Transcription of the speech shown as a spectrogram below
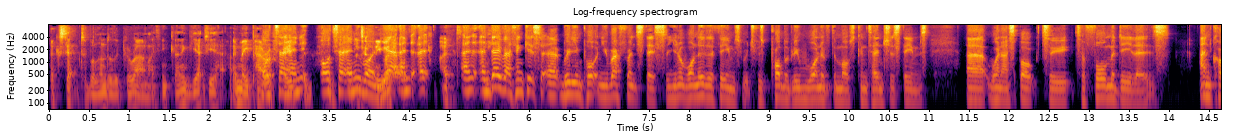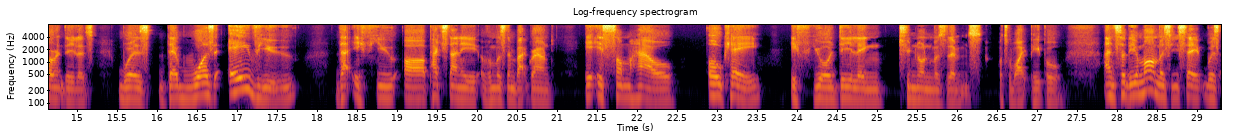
acceptable under the Quran. I think I think actually I may paraphrase. Or to, any, or to anyone, yeah. And, uh, and and Dave, I think it's uh, really important you reference this. So, you know, one of the themes, which was probably one of the most contentious themes uh, when I spoke to to former dealers and current dealers, was there was a view that if you are Pakistani of a Muslim background, it is somehow okay if you're dealing to non-Muslims or to white people. And so the Imam, as you say, was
